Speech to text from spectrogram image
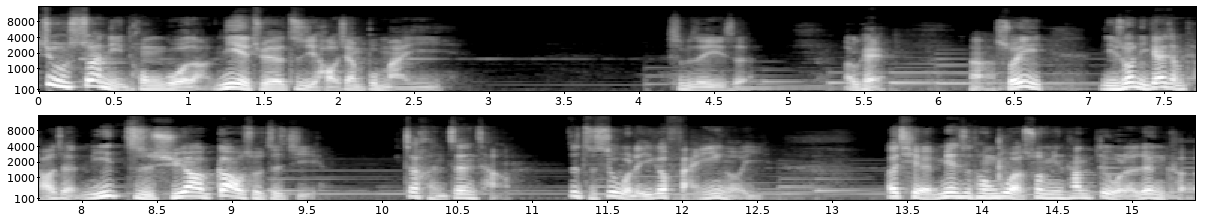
就算你通过了，你也觉得自己好像不满意，是不是这意思？OK，啊，所以你说你该怎么调整？你只需要告诉自己，这很正常，这只是我的一个反应而已，而且面试通过，说明他们对我的认可，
